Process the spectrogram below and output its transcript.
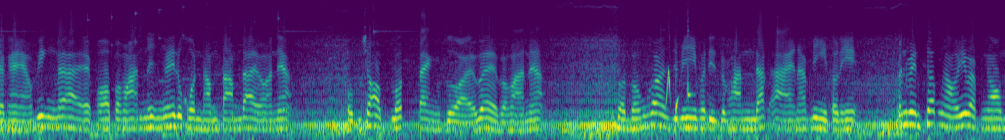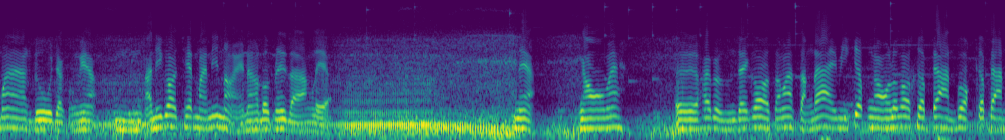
ยังไงวิ่งได้ พอประมาณนึงให้ทุกคนทำตามได้ประมาณเนี้ย ผมชอบรถแต่งสวยเว้ยประมาณเนี้ย ส่วนผมก็จะมีผลิตภัณฑ์ดักอายนะครับนี่ตัวนี้ มันเป็นเคลือบเงาที่แบบเงามากดูจากตรงเนี้ยอืมอันนี้ก็เช็ดมานิดหน่อยนะรถไม่ได้ล้างเลยอะเนี่ยเงาไหมเออใครแบบสนใจก็สามารถสั่งได้มีเคลือบเงาแล้วก็เคลือบด้านพวกเคลือบด้าน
